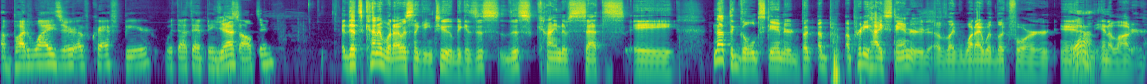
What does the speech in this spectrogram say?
a Budweiser of craft beer without that being Yeah. insulting. that's kind of what i was thinking too because this this kind of sets a not the gold standard but a, a pretty high standard of like what i would look for in Yeah. in a lager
